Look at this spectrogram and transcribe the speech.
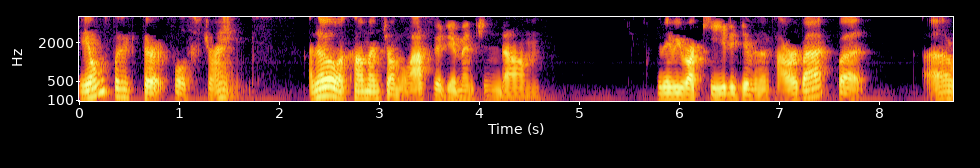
They almost look like they're at full strength. I know a commenter on the last video mentioned, um, maybe Rakid had given them power back, but, uh,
